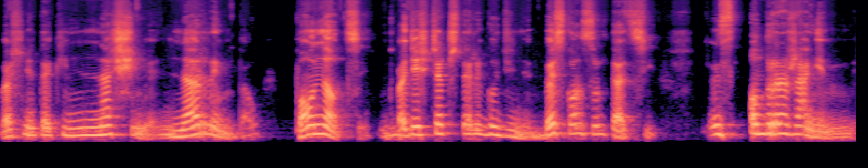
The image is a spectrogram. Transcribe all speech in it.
Właśnie taki na siłę, na rympał, po nocy, 24 godziny, bez konsultacji, z obrażaniem,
